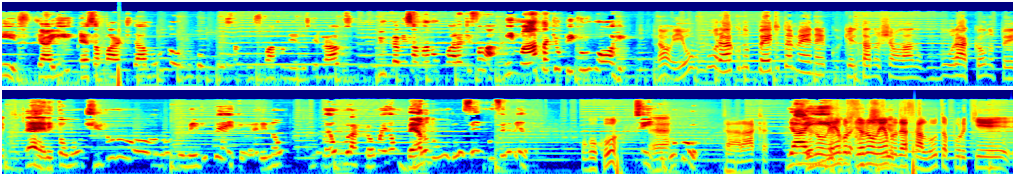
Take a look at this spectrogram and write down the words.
Isso, que aí essa parte da luta, onde o Goku está com os quatro membros quebrados, e o Kami-sama não para de falar. Me mata que o Piccolo morre. Não, e o buraco no peito também, né? Porque ele tá no chão lá, no- um buracão no peito. É, ele tomou um tiro no, no- no meio do peito. Ele não, não é um buracão, mas é um belo de um, de um ferimento. O Goku? Sim, É. o Goku. Caraca. E aí, eu não lembro, eu não lembro dessa luta porque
